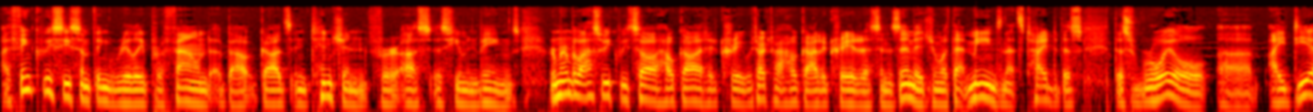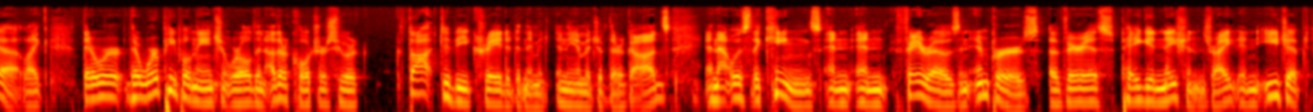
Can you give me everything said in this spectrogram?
I think we see something really profound about God's intention for us as human beings. Remember last week we saw how God had created. We talked about how God had created us in His image and what that means, and that's tied to this this royal uh, idea. Like there were there were people in the ancient world and other cultures who were thought to be created in the in the image of their gods, and that was the kings and and pharaohs and emperors of various pagan nations. Right in Egypt,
